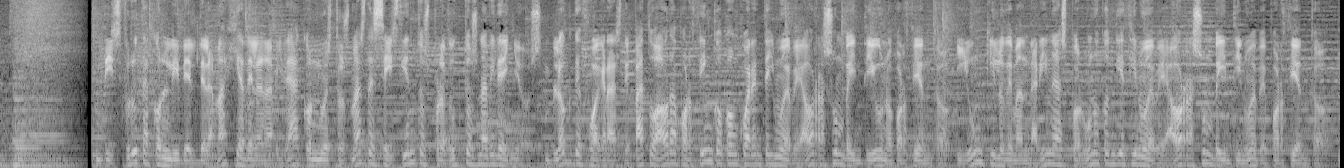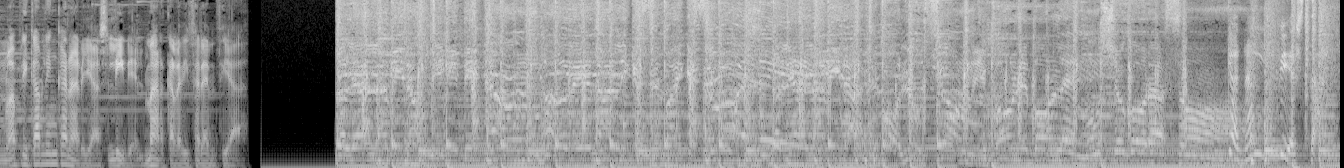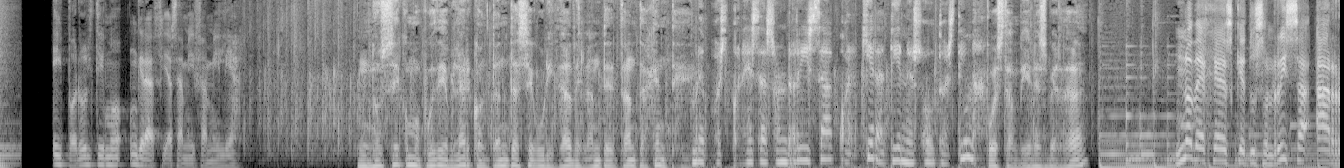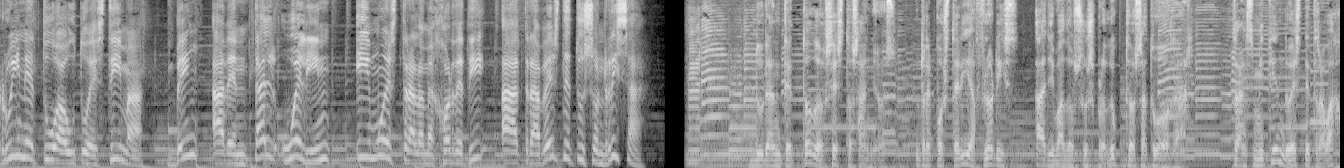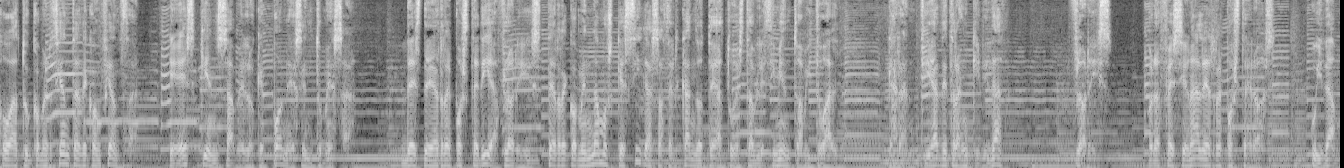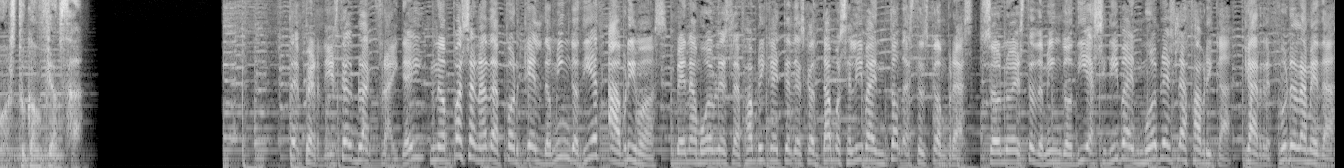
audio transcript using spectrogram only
Disfruta con Lidl de la magia de la Navidad con nuestros más de 600 productos navideños. Bloc de foie gras de pato ahora por 5,49, ahorras un 21%. Y un kilo de mandarinas por 1,19, ahorras un 29%. No aplicable en Canarias. Lidl marca la diferencia. Canal Fiesta. Y por último, gracias a mi familia. No sé cómo puede hablar con tanta seguridad delante de tanta gente. Hombre, pues con esa sonrisa cualquiera tiene su autoestima. Pues también es verdad. No dejes que tu sonrisa arruine tu autoestima. Ven a Dental Welling y muestra lo mejor de ti a través de tu sonrisa. Durante todos estos años, Repostería Floris ha llevado sus productos a tu hogar, transmitiendo este trabajo a tu comerciante de confianza, que es quien sabe lo que pones en tu mesa. Desde Repostería Floris te recomendamos que sigas acercándote a tu establecimiento habitual. Garantía de tranquilidad. Floris, profesionales reposteros. Cuidamos tu confianza. ¿Te perdiste el Black Friday? No pasa nada porque el domingo 10 abrimos. Ven a Muebles La Fábrica y te descontamos el IVA en todas tus compras. Solo este domingo día sin IVA en Muebles La Fábrica. Carrefour Alameda.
